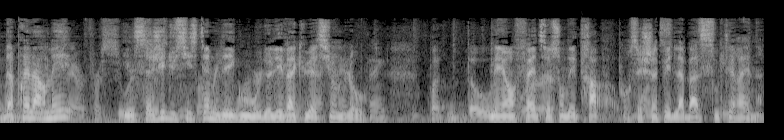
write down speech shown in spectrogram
D'après l'armée, il s'agit du système d'égout ou de l'évacuation de l'eau. Mais en fait, ce sont des trappes pour s'échapper de la base souterraine.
